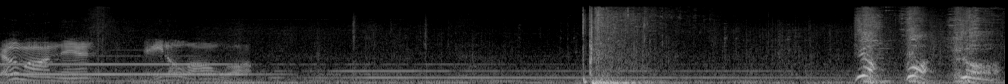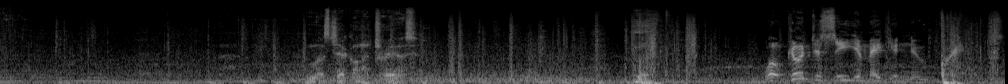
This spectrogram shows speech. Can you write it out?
Come on, then. Ain't a long see you making new friends.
